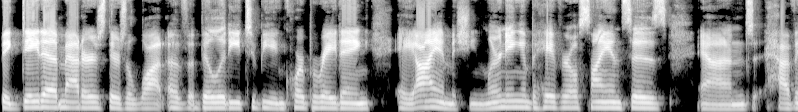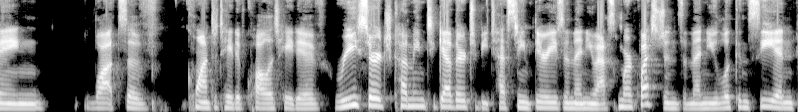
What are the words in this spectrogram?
big data matters. There's a lot of ability to be incorporating AI and machine learning and behavioral sciences and having lots of quantitative, qualitative research coming together to be testing theories, and then you ask more questions, and then you look and see and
